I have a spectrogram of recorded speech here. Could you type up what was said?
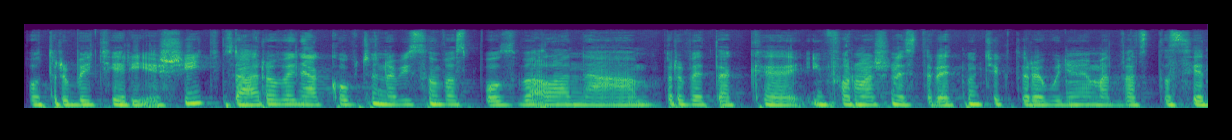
potrebujete riešiť. Zároveň ako občana by som vás pozvala na prvé také informačné stretnutie, ktoré budeme mať 27.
